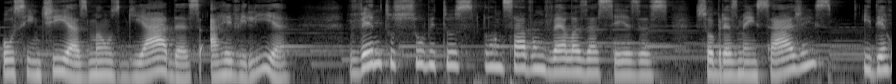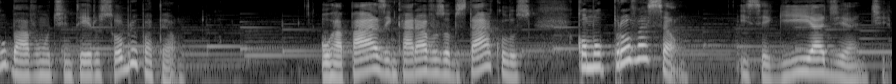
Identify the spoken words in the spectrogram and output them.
ou sentia as mãos guiadas à revelia, ventos súbitos lançavam velas acesas sobre as mensagens e derrubavam o tinteiro sobre o papel. O rapaz encarava os obstáculos como provação e seguia adiante.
